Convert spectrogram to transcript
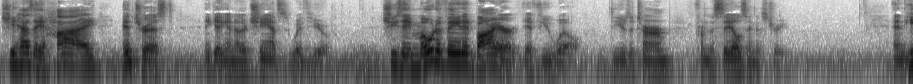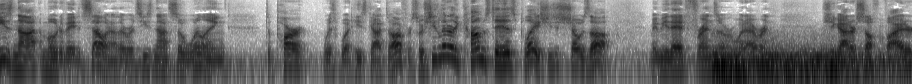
She has a high interest in getting another chance with you. She's a motivated buyer, if you will, to use a term from the sales industry and he's not a motivated seller. In other words, he's not so willing to part with what he's got to offer. So she literally comes to his place. She just shows up. Maybe they had friends over, whatever, and she got herself invited or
